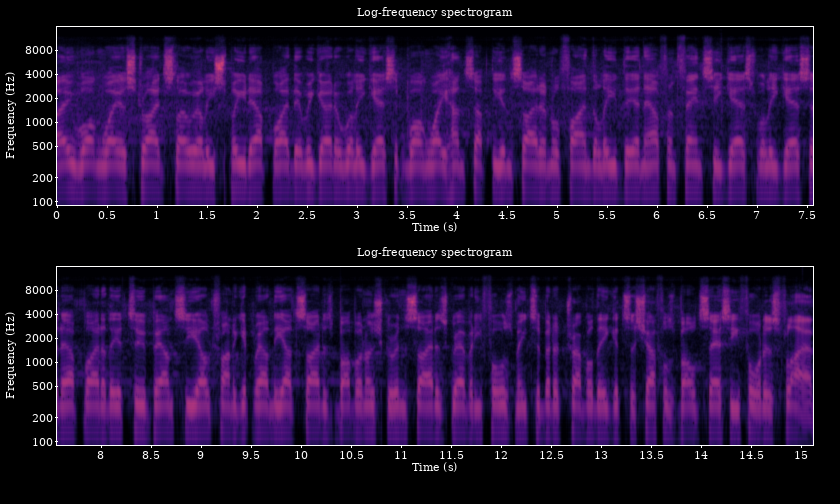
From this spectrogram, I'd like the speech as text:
Away, Wong Wei astride, slow early speed out wide. There we go to Willie Gassett. Wong Wei hunts up the inside and will find the lead there now from Fancy Gas. Willie Gassett out wide of there too. Bouncy L trying to get round the outside as Bob Anushka inside as Gravity Falls meets a bit of trouble there. Gets the shuffles, bold, sassy, Ford is flyer.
